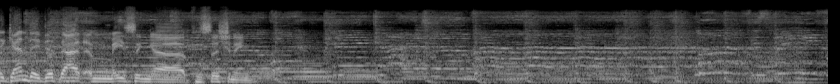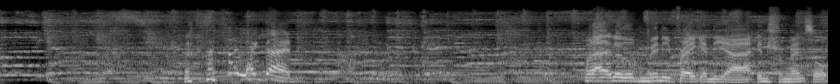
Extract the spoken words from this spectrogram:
again they did that amazing uh, positioning. I like that. But that little mini break in the uh, instrumental.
